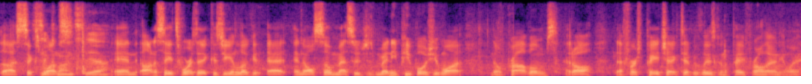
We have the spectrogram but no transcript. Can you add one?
uh, six, Six months. months, yeah. And honestly, it's worth it because you can look at, at and also message as many people as you want, no problems at all. That first paycheck typically is going to pay for all that anyway.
